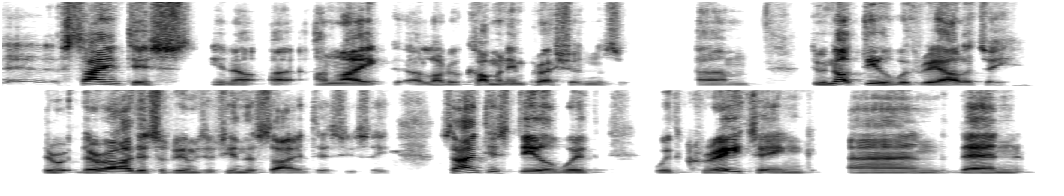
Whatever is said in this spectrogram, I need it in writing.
uh, scientists, you know, uh, unlike a lot of common impressions, um, do not deal with reality. There, there are disagreements between the scientists. You see, scientists deal with with creating and then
